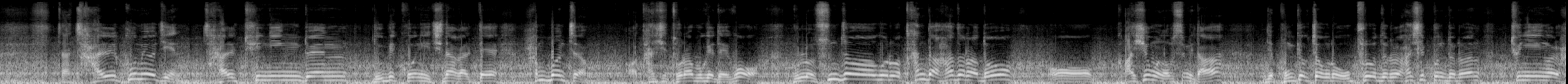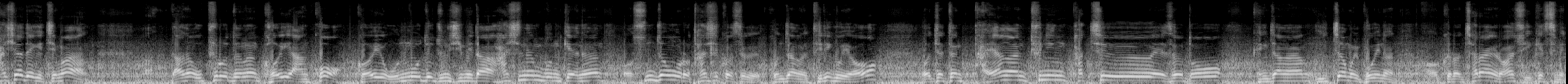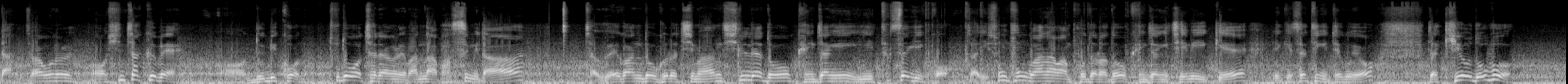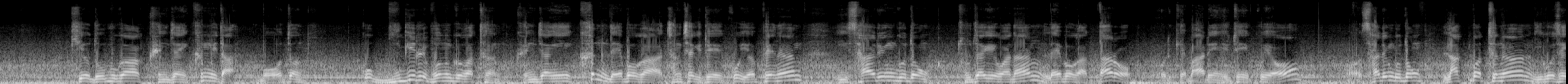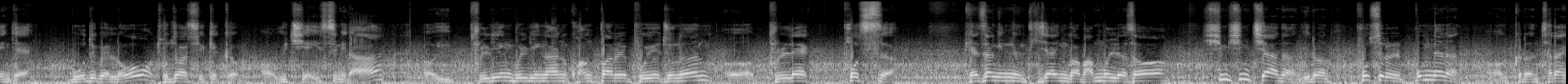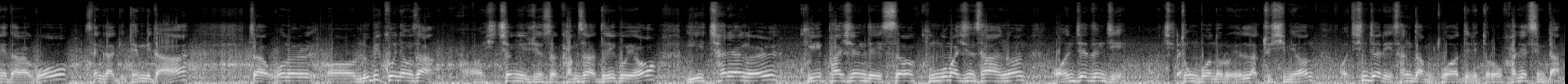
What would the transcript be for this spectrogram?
자, 잘 꾸며진, 잘 튜닝된 루비콘이 지나갈 때 한 번쯤 어, 다시 돌아보게 되고 물론 순정으로 탄다 하더라도 어, 아쉬움은 없습니다. 이제 본격적으로 오프로드를 하실 분들은 튜닝을 하셔야 되겠지만 어, 나는 오프로드는 거의 않고 거의 온로드 중심이다 하시는 분께는 어, 순정으로 타실 것을 권장을 드리고요. 어쨌든 다양한 튜닝 파츠에서도 굉장한 이점을 보이는 어, 그런 차량으로 할 수 있겠습니다. 자 오늘 어, 신차급의 어, 누비콘 투도어 차량을 만나봤습니다. 자 외관도 그렇지만 실내도 굉장히 이 특색 있고 자이 송풍구 하나만 보더라도 굉장히 재미있게 이렇게 세팅이 되고요. 자 기어 노브 기어 노브가 굉장히 큽니다. 뭐 어떤 꼭 무기를 보는 것 같은 굉장히 큰 레버가 장착이 되어 있고 옆에는 이 사륜구동 조작에 관한 레버가 따로 이렇게 마련이 되어 있고요. 어, 사륜구동 락 버튼은 이곳에 이제 모드별로 조절할 수 있게끔 어, 위치해 있습니다. 어, 이 블링블링한 광발을 보여주는 어, 블랙 포스 개성 있는 디자인과 맞물려서 심심치 않은 이런 포스를 뽐내는 어, 그런 차량이다라고 생각이 됩니다. 자 오늘 어, 루비콘 영상 어, 시청해 주셔서 감사드리고요. 이 차량을 구입하시는 데 있어 궁금하신 사항은 언제든지 어, 직통번호로 연락 주시면 어, 친절히 상담 도와드리도록 하겠습니다.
